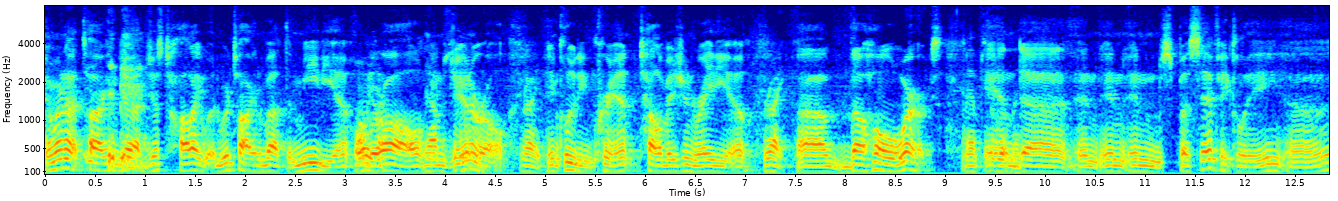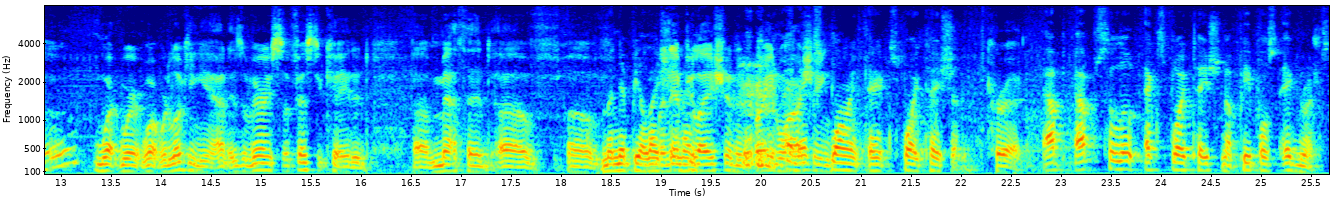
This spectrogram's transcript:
And we're not talking about just Hollywood. We're talking about the media Oh, yeah. overall, in general, Right. including print, television, radio, Right. uh, the whole works. Absolutely. And, uh, and and and specifically, uh, what we're what we're looking at is a very sophisticated uh, method of, of Manipulation and- manipulation and, And brainwashing. exploit, exploitation. Correct. Ab- absolute exploitation of people's ignorance.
